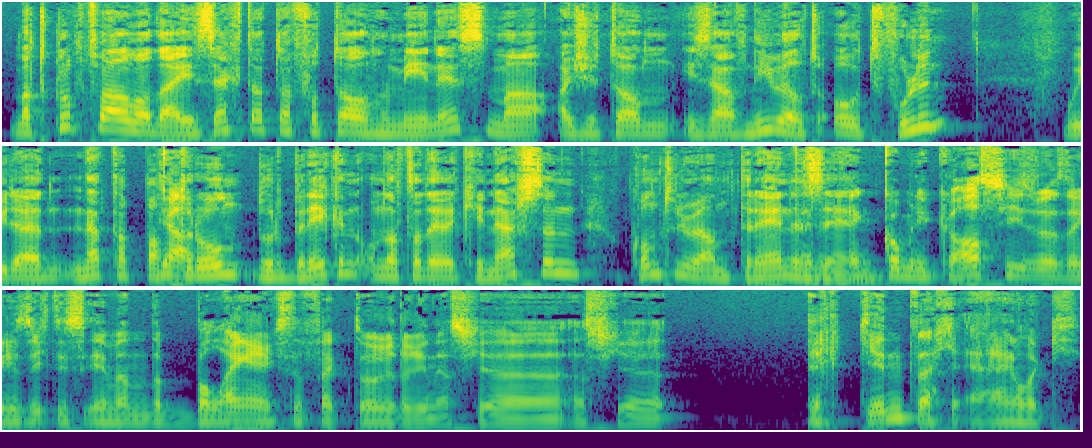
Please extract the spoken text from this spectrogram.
Maar het klopt wel wat dat je zegt, dat dat voor het algemeen is. Maar als je het dan jezelf niet wilt oud voelen, moet je dat, net dat patroon doorbreken, omdat dat eigenlijk je hersenen continu aan het trainen En, zijn. en communicatie, zoals dat gezegd is, een van de belangrijkste factoren erin. Als je, als je erkent dat je eigenlijk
